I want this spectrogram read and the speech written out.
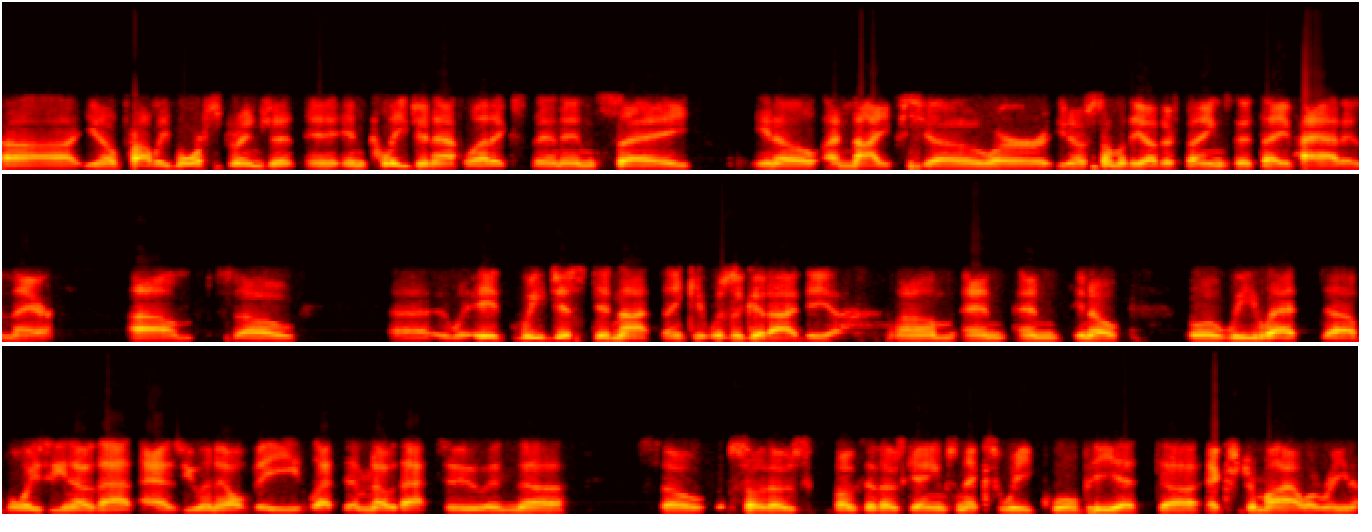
uh, you know, probably more stringent in, in collegiate athletics than in, say, you know, a knife show or you know some of the other things that they've had in there. Um, so uh, it, we just did not think it was a good idea, um, and and you know, we let uh, Boise know that as UNLV let them know that too, and uh, so so those both of those games next week will be at uh, Extra Mile Arena.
